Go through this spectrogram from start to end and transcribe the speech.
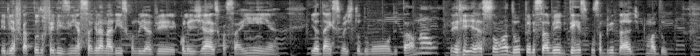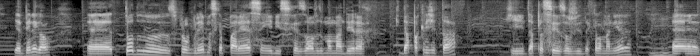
Ele ia ficar todo felizinho, ia sangrar nariz quando ia ver colegiais com a sainha, ia dar em cima de todo mundo e tal. Não, ele é só um adulto, ele sabe, ele tem responsabilidade como adulto. E é bem legal. É, todos os problemas que aparecem, eles resolvem de uma maneira que dá pra acreditar, que dá pra ser resolvido daquela maneira. Uhum. É,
